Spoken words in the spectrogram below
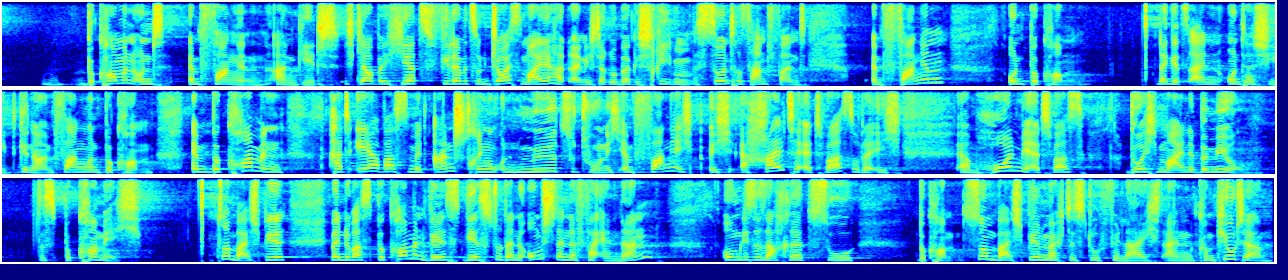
Bekommen und Empfangen angeht. Ich glaube, hier hat es viel damit zu tun. Joyce Meyer hat eigentlich darüber geschrieben, was ich so interessant fand. Empfangen und Bekommen. Da gibt es einen Unterschied, genau, empfangen und bekommen. Im Bekommen hat eher was mit Anstrengung und Mühe zu tun. Ich empfange, ich, ich erhalte etwas oder ich ähm, hole mir etwas durch meine Bemühung. Das bekomme ich. Zum Beispiel, wenn du was bekommen willst, wirst du deine Umstände verändern, um diese Sache zu bekommen. Zum Beispiel möchtest du vielleicht einen Computer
